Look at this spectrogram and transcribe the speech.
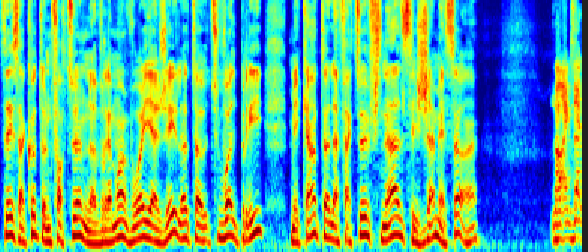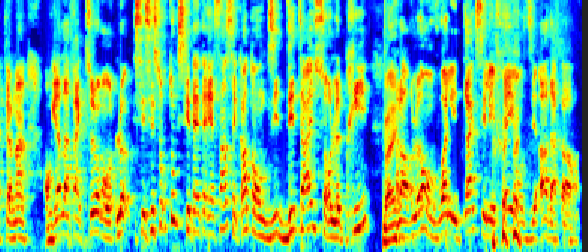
sais, ça coûte une fortune, là, vraiment voyager. Là, tu vois le prix, mais quand tu la facture finale, c'est jamais ça, hein. Non, exactement. On regarde la facture. On, là, c'est, surtout que ce qui est intéressant, c'est quand on dit détail sur le prix. Alors là, on voit les taxes et les frais et on se dit ah d'accord,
